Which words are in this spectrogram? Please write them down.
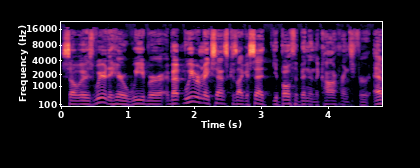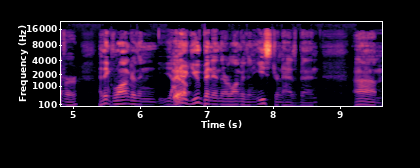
So it was weird to hear Weber, but Weber makes sense because, like I said, you both have been in the conference forever. I think longer than I know you've been in there longer than Eastern has been. Um,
